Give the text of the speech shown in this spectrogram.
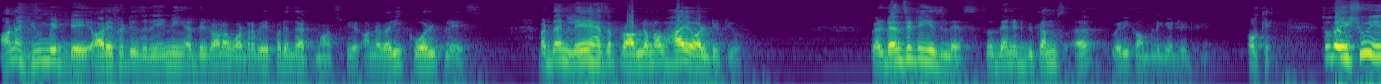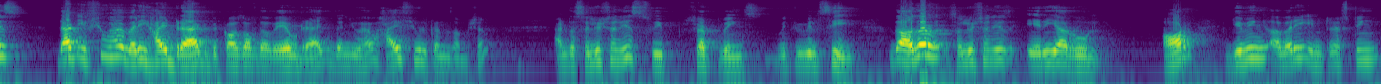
on a humid day or if it is raining there is a lot of water vapor in the atmosphere on a very cold place. But then Leh has a problem of high altitude where density is less. So, then it becomes a very complicated thing. Okay. So, the issue is that if you have very high drag because of the wave drag, then you have high fuel consumption and the solution is sweep, swept wings which we will see. The other solution is area rule or giving a very interesting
